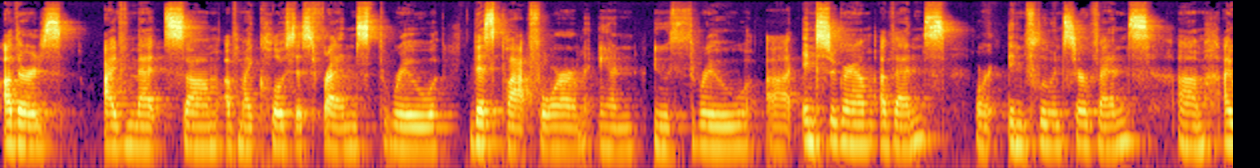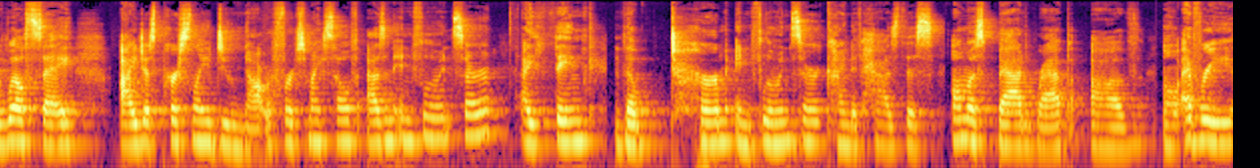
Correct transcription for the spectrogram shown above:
others I've met some of my closest friends through this platform and you know, through uh, Instagram events or influencer events. Um, I will say I just personally do not refer to myself as an influencer. I think the term influencer kind of has this almost bad rep of oh, every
